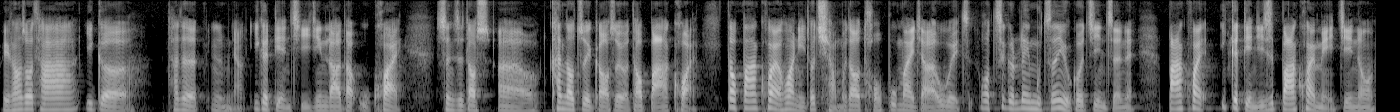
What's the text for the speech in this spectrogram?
比方说它一个它的怎么讲，一个点击已经拉到五块，甚至到呃看到最高时候有到八块，到八块的话，你都抢不到头部卖家的位置。哇，这个类目真有够竞争嘞！八块一个点击是八块美金哦，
